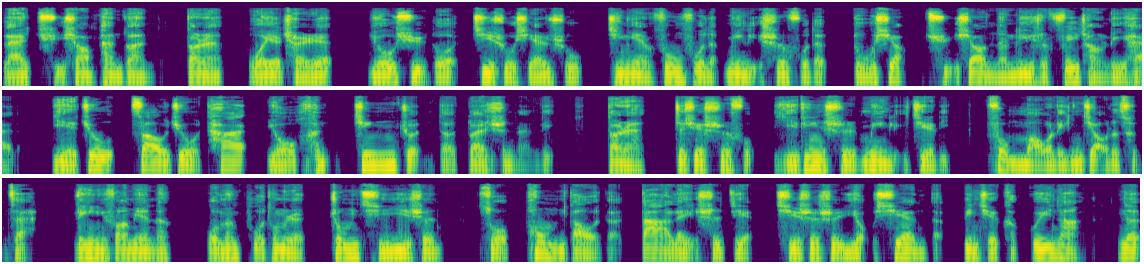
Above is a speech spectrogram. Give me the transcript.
来取向判断的。当然，我也承认有许多技术娴熟、经验丰富的命理师傅的读相取向能力是非常厉害的，也就造就他有很精准的断事能力。当然，这些师傅一定是命理界里凤毛麟角的存在。另一方面呢，我们普通人终其一生。所碰到的大类事件其实是有限的，并且可归纳的。那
